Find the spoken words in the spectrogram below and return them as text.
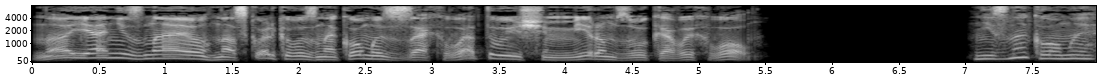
Но я не знаю, насколько вы знакомы с захватывающим миром звуковых волн». «Не знакомы,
